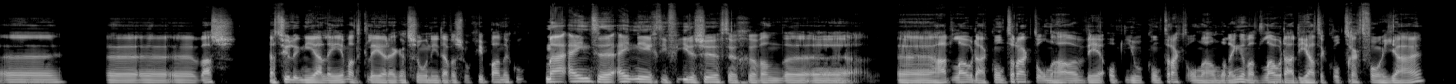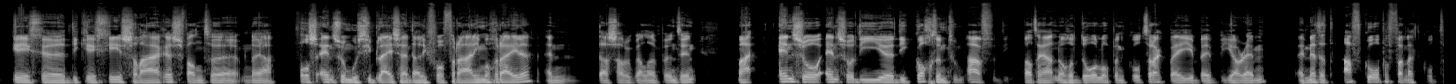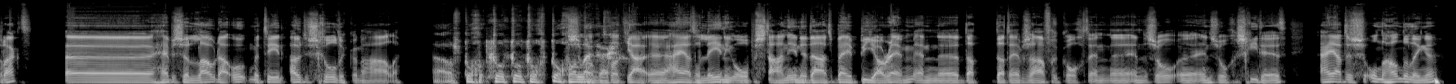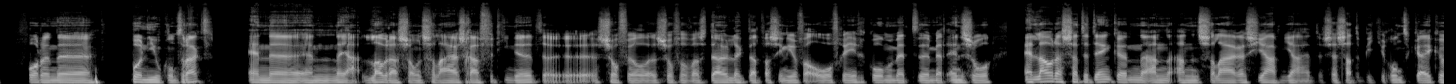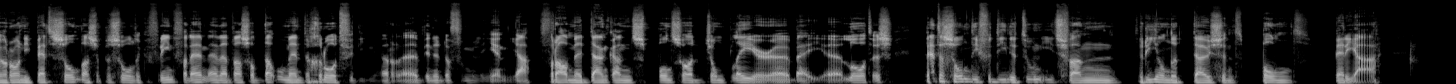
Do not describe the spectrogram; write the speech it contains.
was. Natuurlijk niet alleen, want Cleo Ragazzoni, dat was ook geen pannenkoek. Maar eind, uh, eind 1974 uh, want, uh, had Lauda contract weer opnieuw contractonderhandelingen. Want Lauda die had een contract voor een jaar. Die kreeg, die kreeg geen salaris, want nou ja, volgens Enzo moest hij blij zijn dat hij voor Ferrari mocht rijden. En daar zat ook wel een punt in. Maar Enzo, Enzo die, die kocht hem toen af, want hij had nog een doorlopend contract bij, bij BRM. En met het afkopen van het contract eh, hebben ze Lauda ook meteen uit de schulden kunnen halen. Nou, dat is toch, toch, toch, toch, toch wel lekker. Want ja, eh, hij had een lening openstaan inderdaad bij BRM. En eh, dat, dat hebben ze afgekocht en, eh, en, zo, eh, en zo geschiedde het. Hij had dus onderhandelingen voor een, eh, voor een nieuw contract. En, eh, en nou ja, Laura zou een salaris gaan verdienen. Eh, zoveel, zoveel was duidelijk. Dat was in ieder geval overeengekomen met, eh, met Enzo. En Laura zat te denken aan, aan een salaris. Ja, ja, dus zij zat een beetje rond te kijken. Ronnie Patterson was een persoonlijke vriend van hem. En dat was op dat moment de grootverdiener eh, binnen de Formule 1. Ja, vooral met dank aan sponsor John Player eh, bij eh, Lotus. Patterson die verdiende toen iets van 300.000 pond per jaar.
